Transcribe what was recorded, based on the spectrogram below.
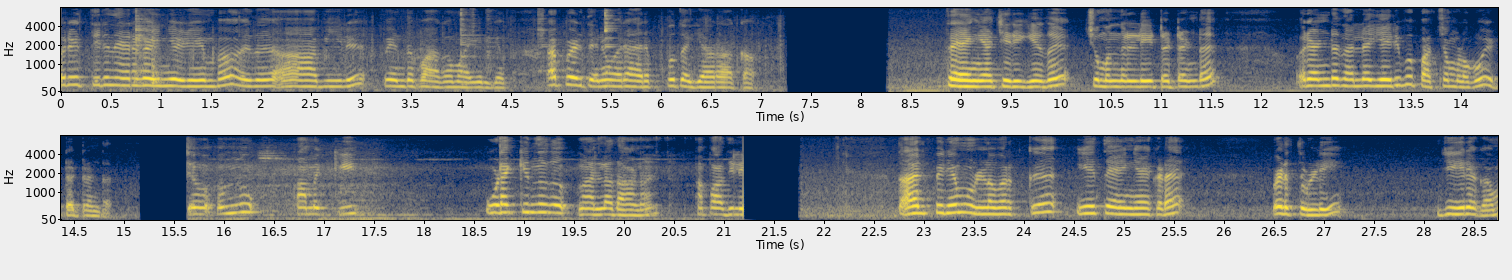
ഒരു ഇത്തിരി നേരം കഴിഞ്ഞ് കഴിയുമ്പോൾ ഇത് ആ ആവിയിൽ വെന്ത് പാകമായിരിക്കും. അപ്പോഴത്തേനും ഒരരപ്പ് തയ്യാറാക്കാം. തേങ്ങ ചിരികിയത് ചുമന്നുള്ളി ഇട്ടിട്ടുണ്ട്. രണ്ട് നല്ല എരിവ് പച്ചമുളകും ഇട്ടിട്ടുണ്ട്. ഒന്ന് അമക്കി ഉടയ്ക്കുന്നത് നല്ലതാണ്. അപ്പോൾ അതിൽ താല്പര്യമുള്ളവർക്ക് ഈ തേങ്ങയുടെ വെളുത്തുള്ളി ജീരകം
